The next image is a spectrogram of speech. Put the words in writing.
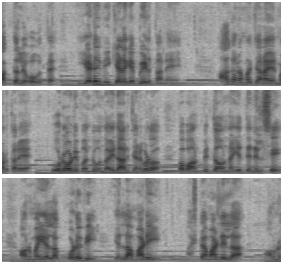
ಪಕ್ಕದಲ್ಲೇ ಹೋಗುತ್ತೆ. ಎಡವಿ ಕೆಳಗೆ ಬೀಳ್ತಾನೆ. ಆಗ ನಮ್ಮ ಜನ ಏನು ಮಾಡ್ತಾರೆ? ಓಡೋಡಿ ಬಂದು ಒಂದು ಐದಾರು ಜನಗಳು ಪಾಪ ಅವ್ನು ಬಿದ್ದವನ್ನ ಎದ್ದು ನಿಲ್ಲಿಸಿ ಅವನ ಮೈಯೆಲ್ಲ ಕೊಡವಿ, ಎಲ್ಲ ಮಾಡಿ ಅಷ್ಟೇ ಮಾಡಲಿಲ್ಲ. ಅವನ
